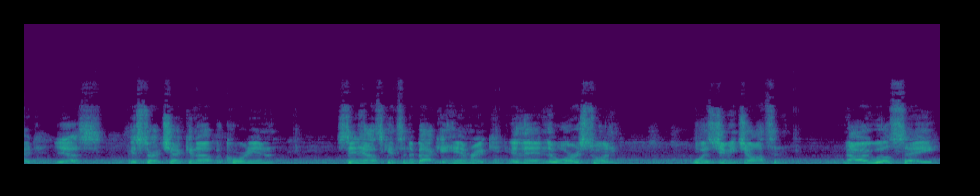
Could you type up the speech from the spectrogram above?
side. Yes. They start checking up. Accordion Stenhouse gets in the back of Hemric, and then the worst one was Jimmie Johnson. Now I will say,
